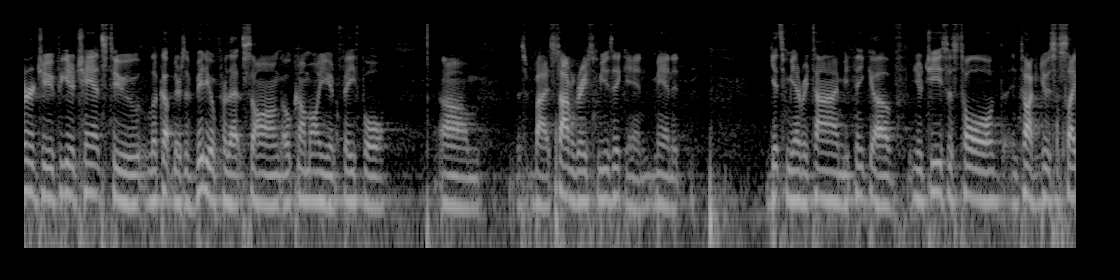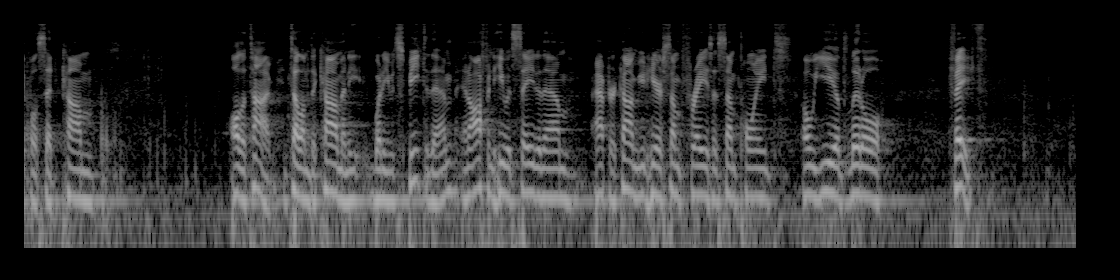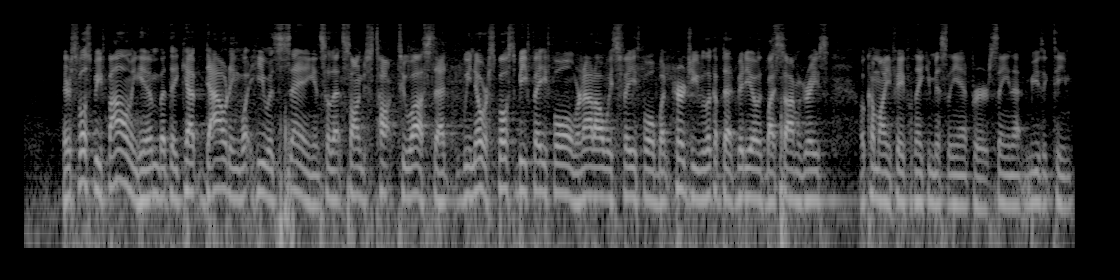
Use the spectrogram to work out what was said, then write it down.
encourage you if you get a chance to look up. There's a video for that song, "Oh Come All You Faithful." Um, it's by Sovereign Grace Music, and man, it gets me every time. You think of you know Jesus told in talking to his disciples said, "Come." All the time, and tell them to come, and he, what he would speak to them, and often he would say to them, after come, you'd hear some phrase at some point, "Oh ye of little faith." They're supposed to be following him, but they kept doubting what he was saying. And so that song just talked to us that we know we're supposed to be faithful and we're not always faithful. But I encourage you to look up that video by Sovereign Grace. Oh, come on, you faithful. Thank you, Miss Leanne, for saying that music team.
